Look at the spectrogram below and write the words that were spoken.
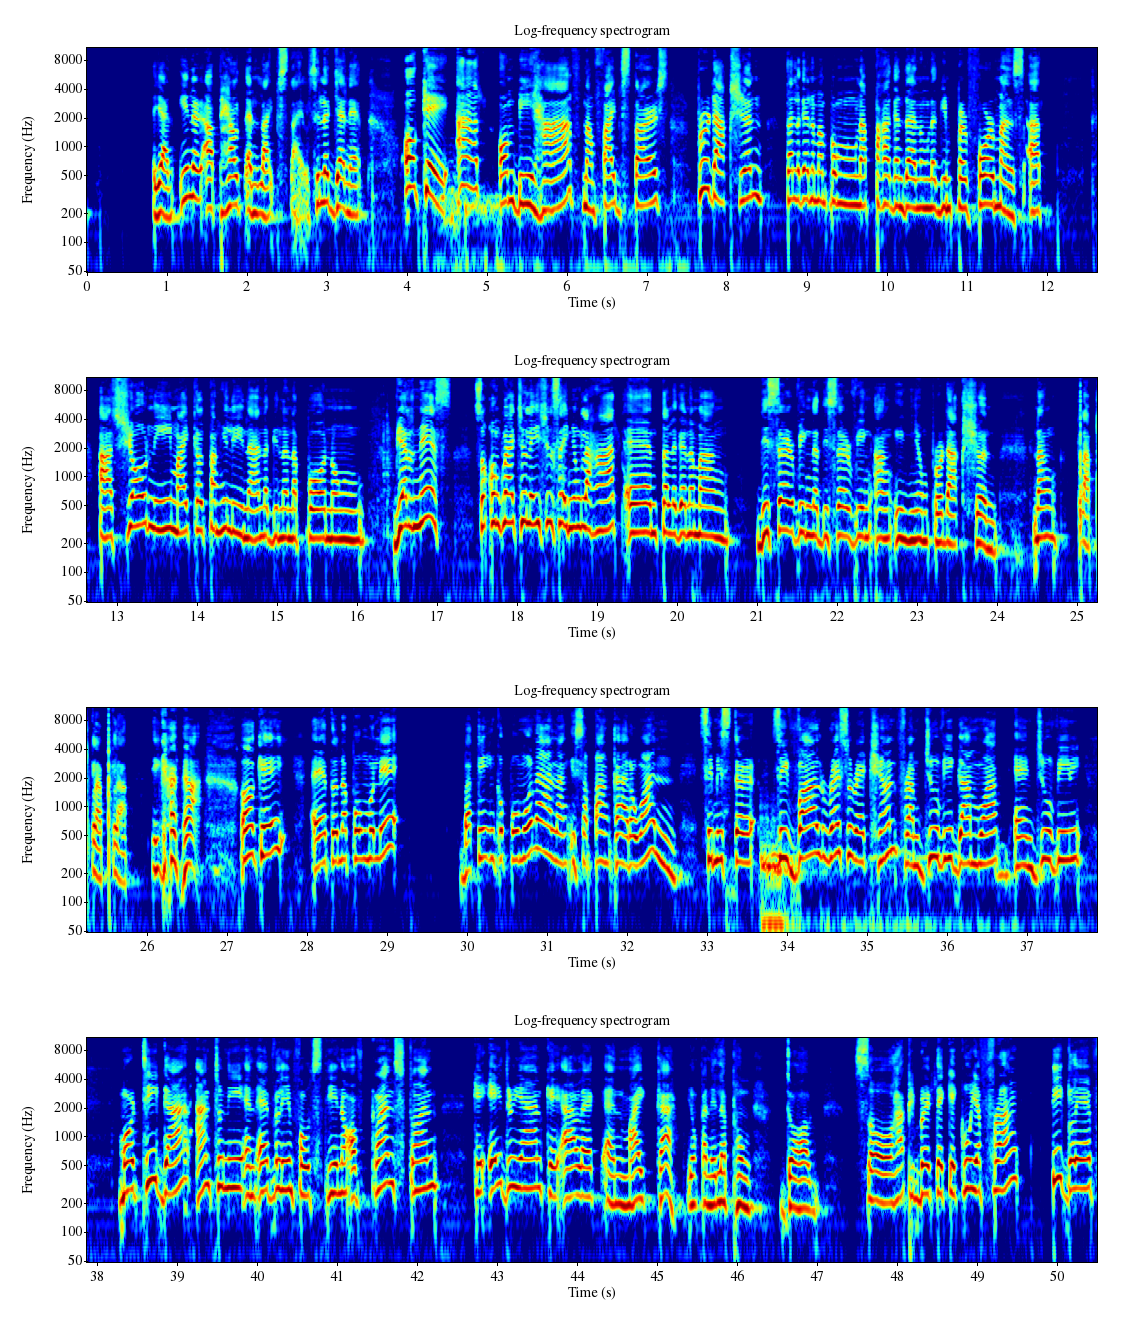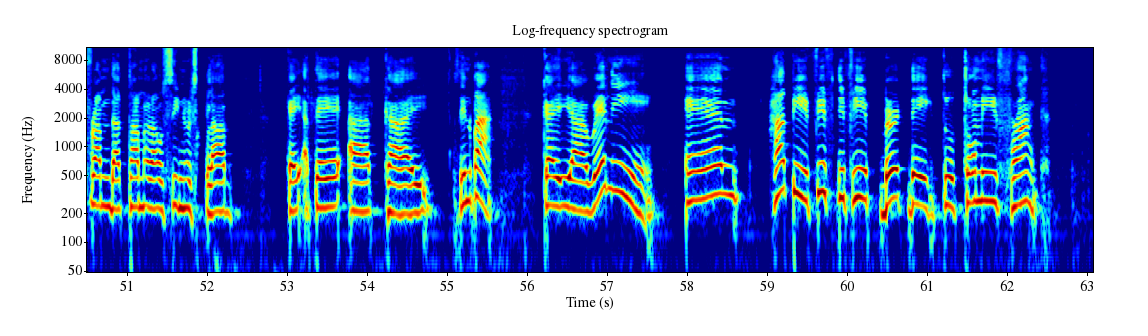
Ayan, Inner Up Health and Lifestyle. Sila Janet. Okay, at on behalf ng Five Stars Production, talaga naman pong napakaganda ng naging performance at ah, show ni Michael Panghilina na ginanap po nung biyernes. So congratulations sa inyong lahat and talaga namang deserving na deserving ang inyong production ng clap, clap, clap. Ika nga. Okay, eto na pong muli. Batiin ko po muna ng isa pang karawan, si Mr. si Val Resurrection from Juvie Gamwag and Juvie Mortiga, Anthony and Evelyn Faustino of Cranston, kay Adrian, kay Alec, and Micah, yung kanila pong dog. So, happy birthday kay Kuya Frank Tigle from the Tamaraw Seniors Club, kay ate at kay, sino pa? Kay uh, Rennie. And happy 55th birthday to Tommy Frank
